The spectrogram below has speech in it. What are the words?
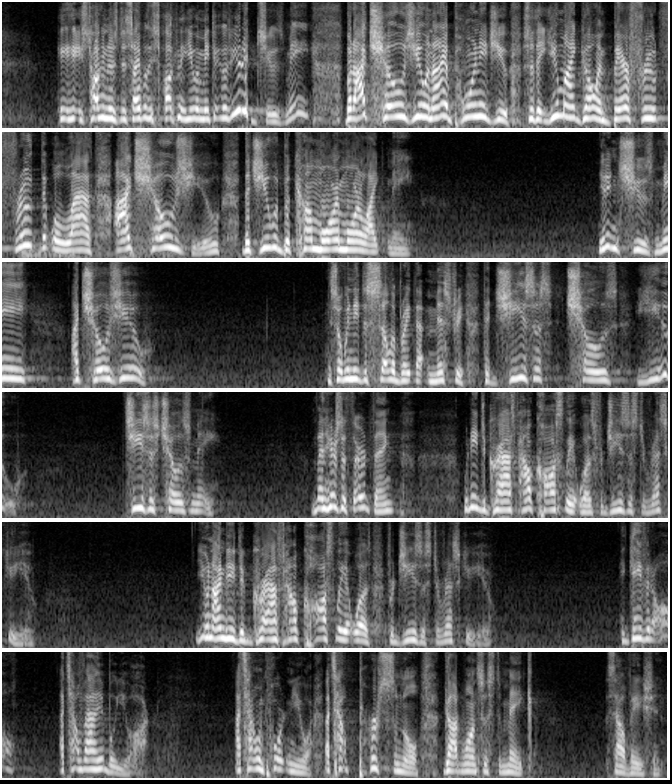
He, he's talking to his disciples, he's talking to you and me too. He goes, You didn't choose me, but I chose you and I appointed you so that you might go and bear fruit, fruit that will last. I chose you that you would become more and more like me. You didn't choose me, I chose you. And so we need to celebrate that mystery that Jesus chose you. Jesus chose me. And then here's the third thing we need to grasp how costly it was for Jesus to rescue you. You and I need to grasp how costly it was for Jesus to rescue you. He gave it all. That's how valuable you are. That's how important you are. That's how personal God wants us to make salvation.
